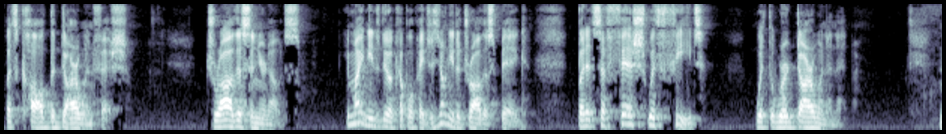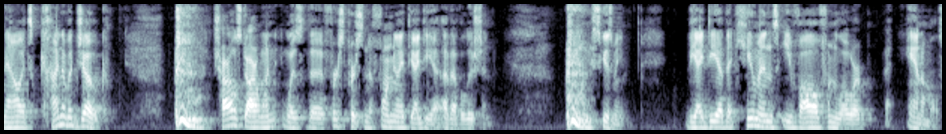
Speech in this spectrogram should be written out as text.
what's called the Darwin fish. Draw this in your notes. You might need to do a couple of pages. You don't need to draw this big, but it's a fish with feet with the word Darwin in it. Now, it's kind of a joke Charles Darwin was the first person to formulate the idea of evolution. Excuse me. The idea that humans evolved from lower animals,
